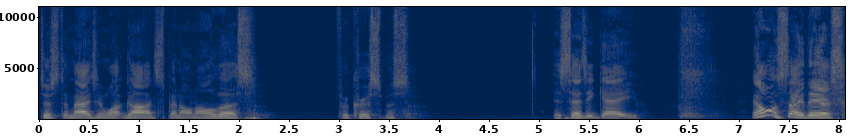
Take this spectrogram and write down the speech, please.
Just imagine what God spent on all of us for Christmas. It says He gave. And I want to say this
